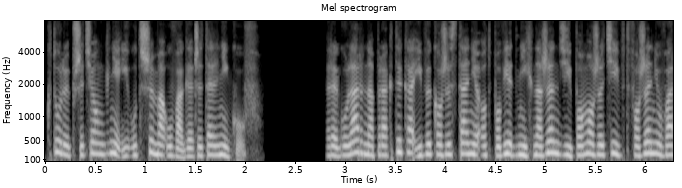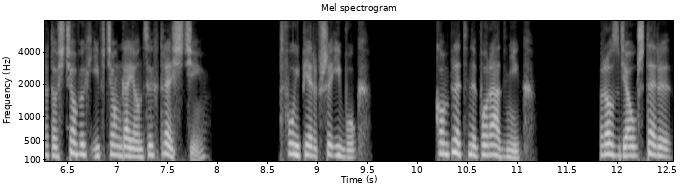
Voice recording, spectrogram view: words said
który przyciągnie i utrzyma uwagę czytelników. Regularna praktyka i wykorzystanie odpowiednich narzędzi pomoże Ci w tworzeniu wartościowych i wciągających treści. Twój pierwszy e-book. Kompletny poradnik. Rozdział 4.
